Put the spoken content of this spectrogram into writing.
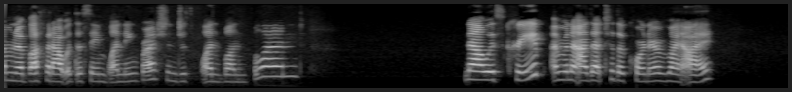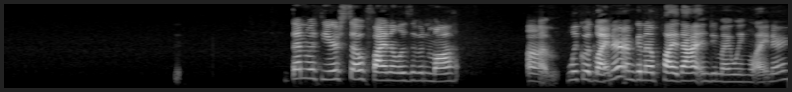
I'm going to buff it out with the same blending brush and just blend, blend, blend. Now with Creep, I'm going to add that to the corner of my eye. Then with You're So Fine Elizabeth Mott um, liquid liner, I'm going to apply that and do my wing liner,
